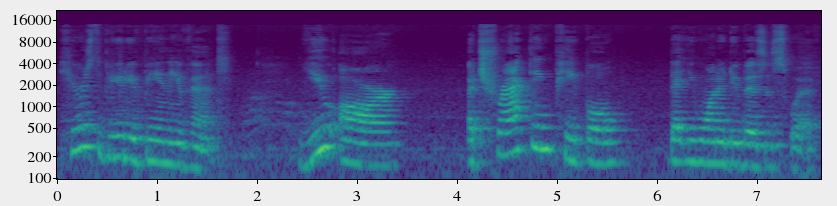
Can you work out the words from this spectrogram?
Here's the beauty of being the event. You are attracting people that you want to do business with.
